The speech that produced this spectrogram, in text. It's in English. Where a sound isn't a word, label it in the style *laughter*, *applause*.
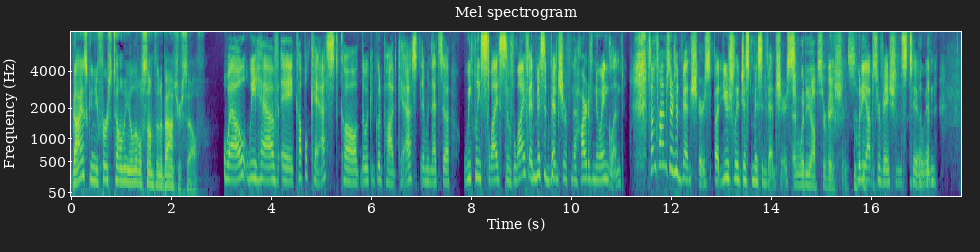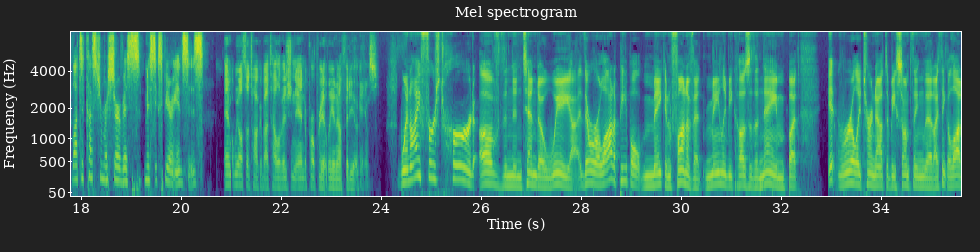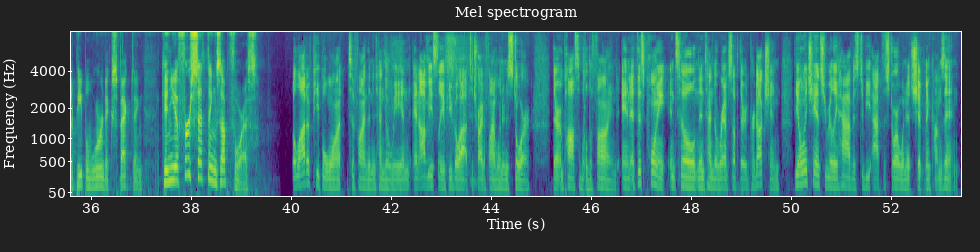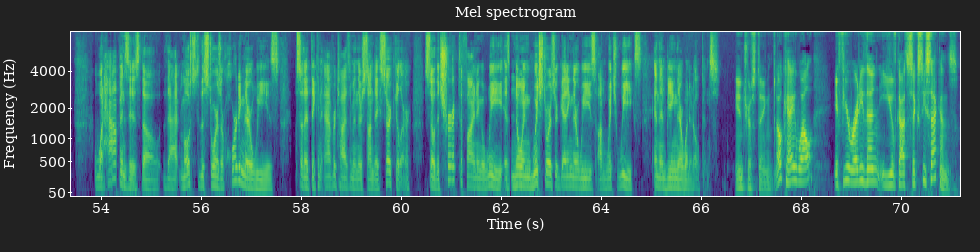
Guys, can you first tell me a little something about yourself? Well, we have a couple cast called the Wicked Good Podcast, I mean, that's a weekly slice of life and misadventure from the heart of New England. Sometimes there's adventures, but usually just misadventures. And witty observations. witty observations, too, and *laughs* lots of customer service misexperiences. And we also talk about television and, appropriately enough, video games. When I first heard of the Nintendo Wii, there were a lot of people making fun of it, mainly because of the name, but it really turned out to be something that I think a lot of people weren't expecting. Can you first set things up for us? A lot of people want to find the Nintendo Wii, and, and obviously, if you go out to try to find one in a store, they're impossible to find. And at this point, until Nintendo ramps up their production, the only chance you really have is to be at the store when its shipment comes in. What happens is, though, that most of the stores are hoarding their Wii's so that they can advertise them in their Sunday circular. So the trick to finding a Wii is knowing which stores are getting their Wii's on which weeks and then being there when it opens. Interesting. Okay, well, if you're ready, then you've got 60 seconds.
